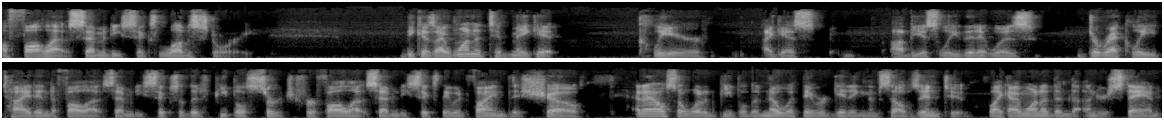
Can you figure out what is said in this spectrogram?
a Fallout 76 love story because I wanted to make it clear, I guess, obviously, that it was directly tied into Fallout 76 so that if people searched for Fallout 76, they would find this show. And I also wanted people to know what they were getting themselves into. Like, I wanted them to understand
